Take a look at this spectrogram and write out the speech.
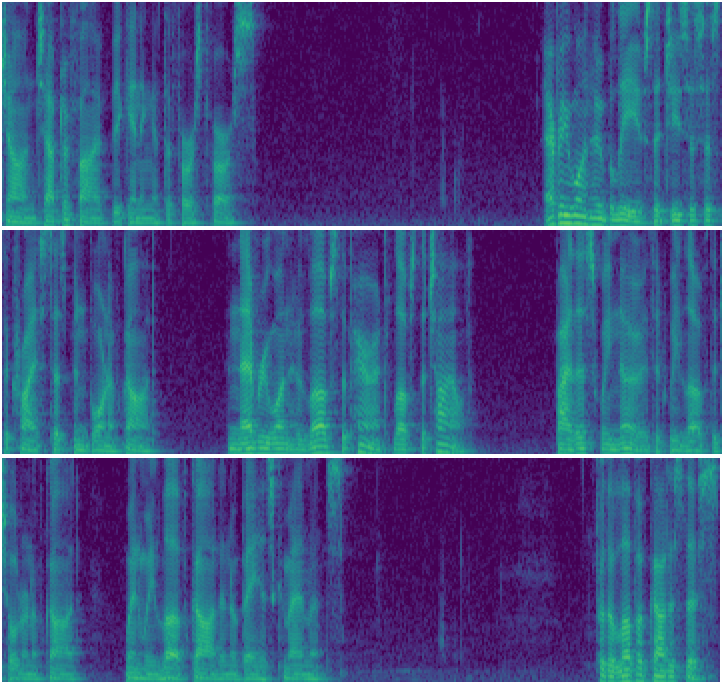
John chapter 5 beginning at the first verse. Everyone who believes that Jesus is the Christ has been born of God, and everyone who loves the parent loves the child. By this we know that we love the children of God, when we love God and obey his commandments. For the love of God is this,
